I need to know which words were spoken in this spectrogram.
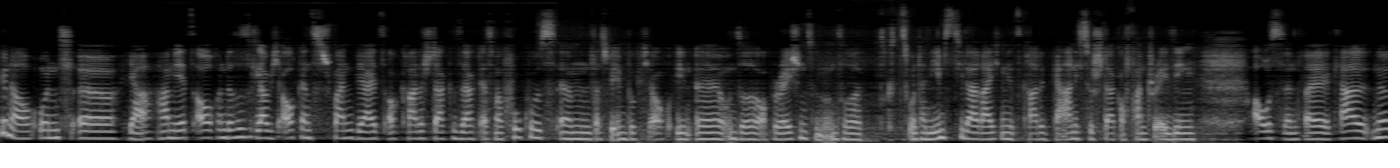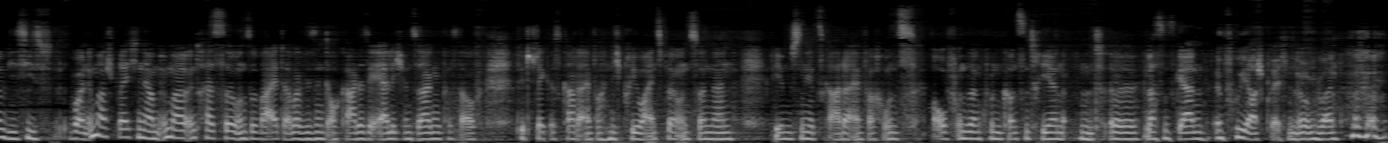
Genau, und äh, ja, haben jetzt auch, und das ist, glaube ich, auch ganz spannend, wir haben jetzt auch gerade stark gesagt, erstmal Fokus, ähm, dass wir eben wirklich auch in, äh, unsere Operations und unsere Unternehmensziele erreichen, jetzt gerade gar nicht so stark auf Fundraising aus sind. Weil klar, ne, VCs wollen immer sprechen, haben immer Interesse und so weiter, aber wir sind auch gerade sehr ehrlich und sagen, passt auf, Pitch Deck ist gerade einfach nicht Prio 1 bei uns, sondern wir müssen jetzt gerade einfach uns auf unseren Kunden konzentrieren und äh, lass uns gern im Frühjahr sprechen irgendwann.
